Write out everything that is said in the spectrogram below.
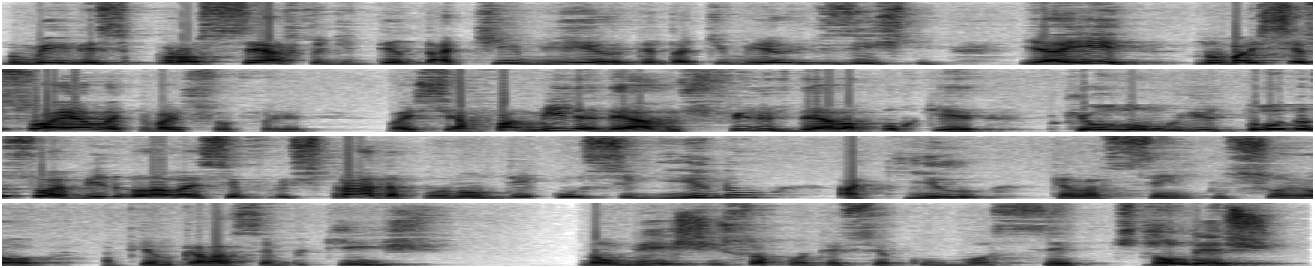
No meio desse processo de tentativa e erro, tentativa e erro, desistem. E aí não vai ser só ela que vai sofrer. Vai ser a família dela, os filhos dela. Por quê? Porque ao longo de toda a sua vida ela vai ser frustrada por não ter conseguido aquilo que ela sempre sonhou, aquilo que ela sempre quis. Não deixe isso acontecer com você. Não deixe.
